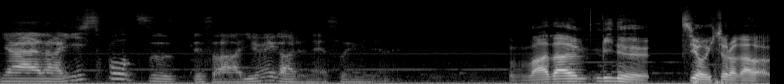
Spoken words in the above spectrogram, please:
いやーだから e スポーツってさ夢があるねそういう意味でねまだ見ぬ強い人らが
